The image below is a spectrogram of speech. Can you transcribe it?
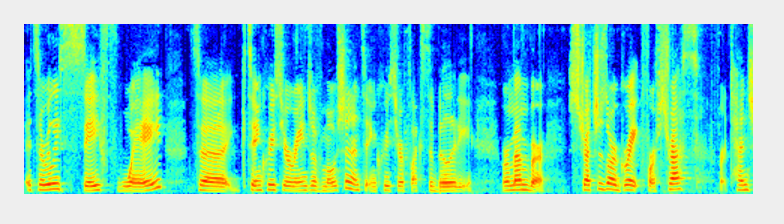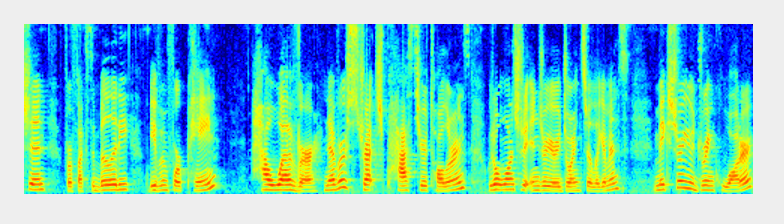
It's a really safe way to, to increase your range of motion and to increase your flexibility. Remember, stretches are great for stress, for tension, for flexibility, even for pain. However, never stretch past your tolerance. We don't want you to injure your joints or ligaments. Make sure you drink water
